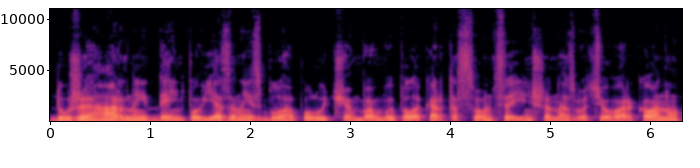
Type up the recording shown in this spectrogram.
дуже гарний день пов'язаний з благополуччям. Вам випала карта Сонця, інша назва цього аркану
